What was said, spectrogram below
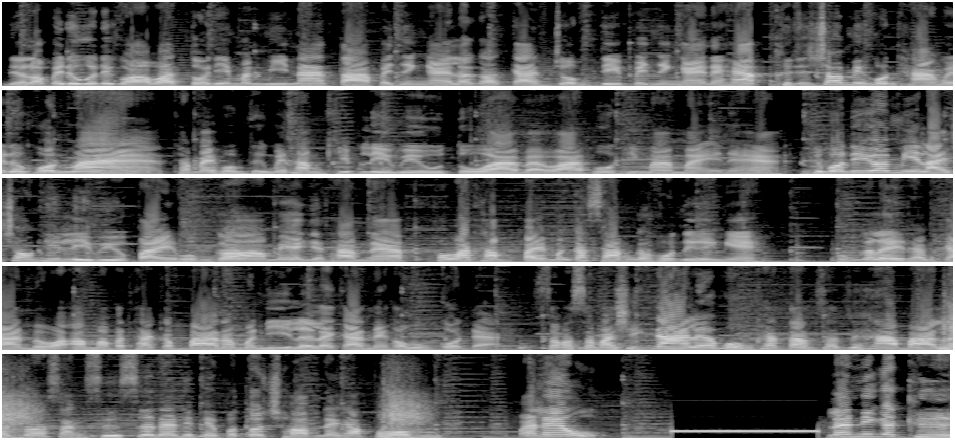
เดี๋ยวเราไปดูกันดีกว่าว่าตัวนี้มันมีหน้าตาเป็นยังไง แล้วก็การโจมตีเป็นยังไงนะครับ คือจะชอบมีคนถามไหมทุกคนว่าทำไมผมถึงไม่ทำคลิปรีวิวตัวแบบว่าพวกที่มาใหม่นะฮะ คือพอดีว่ามีหลายช่องที่รีวิวไป ผมก็ไม่อยากจะทำนะครับ เพราะว่าทำไปมันก็ซ้ำกับคนอื่นไงผมก็เลยทำการแบบว่าเอามาปะทะกับบ้านเอามาหนีเลยแล้วกันในเขาวงกฏอะสมัครสมาชิกได้เลยครับผมค่าต่ำ35บาท แล้วก็สั่งซื้อเสื้อได้ที่เพจ Photo Shop นะครับผมไปแล้วและนี่ก็คือ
